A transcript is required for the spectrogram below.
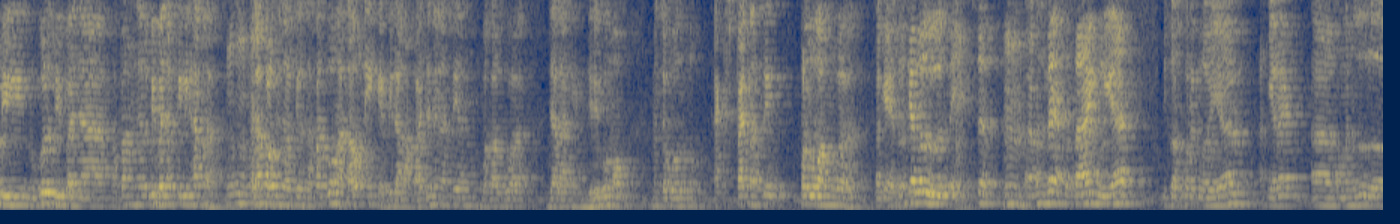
lebih gua lebih banyak apa namanya lebih banyak pilihan lah. Mm-mm. Karena kalau misalnya filsafat gua nggak tahu nih kayak bidang apa aja nih nanti yang bakal gua jalanin. Jadi gua mau mencoba untuk expand nanti peluang gua lah. Oke, terus kan lo lulus nih. Set. Hmm. Eh, Maksudnya selesai kuliah di corporate lawyer, akhirnya eh, temen lu lo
